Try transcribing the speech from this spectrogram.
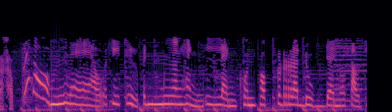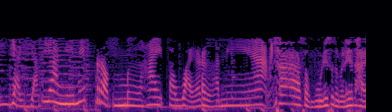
นะครับสมแล้วที่ถือเป็นเมืองแห่งแหล่งค้นพบกระดูกไดโนเสาร์ที่ใหญ่ยักษ์อย่างนี้ไม่ปรบมือให้จะไหวเหรือคะเนี่ยถ้าสมบูรณ์ที่สุดในประเทศไทย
